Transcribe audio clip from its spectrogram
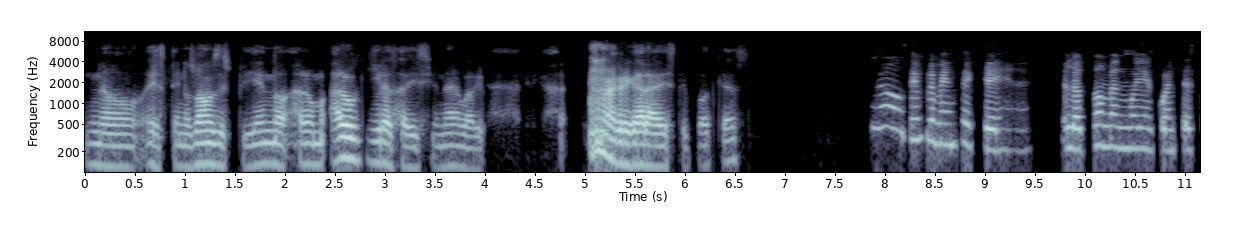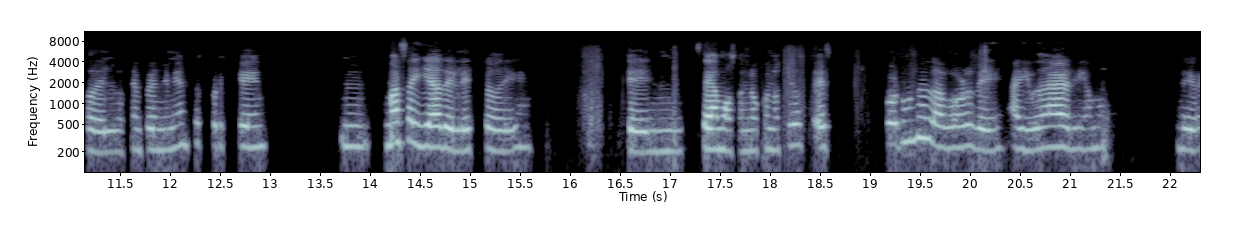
No, este, nos vamos despidiendo. ¿Algo, algo que quieras adicionar o agregar, agregar a este podcast? No, simplemente que lo tomen muy en cuenta esto de los emprendimientos, porque mm, más allá del hecho de que seamos o no conocidos, es por una labor de ayudar, digamos, de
